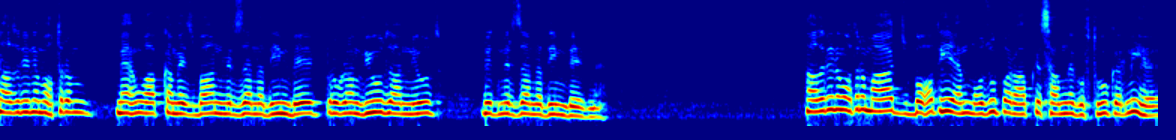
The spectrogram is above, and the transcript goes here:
नाजरीन मोहतरम मैं हूँ आपका मेज़बान Mirza Nadeem Baig program views on news with Mirza Nadeem Baig में नाजरीन मोहतरम आज बहुत ही अहम मौजू पर आपके सामने गुफ्तु करनी है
